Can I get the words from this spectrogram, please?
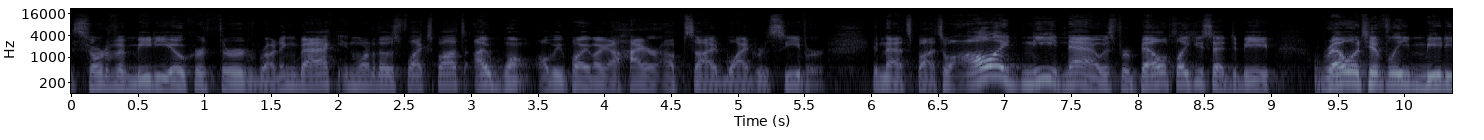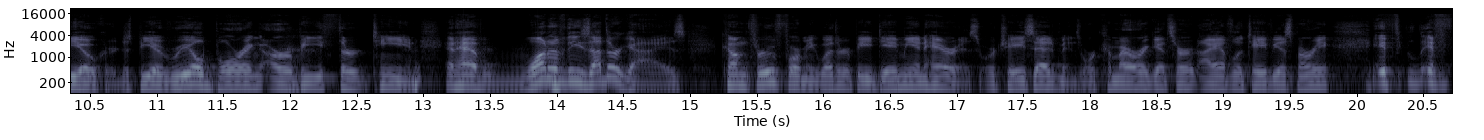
sort of a mediocre third running back in one of those flex spots. I won't. I'll be playing like a higher upside wide receiver in that spot. So all I need now is for Belt, like you said, to be relatively mediocre, just be a real boring RB 13 and have one of these other guys come through for me, whether it be Damien Harris or Chase Edmonds or Kamara gets hurt. I have Latavius Murray. If, if,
